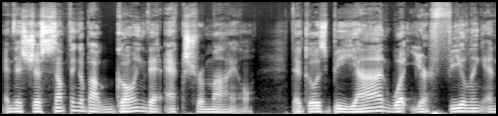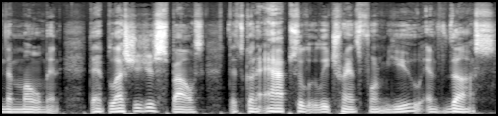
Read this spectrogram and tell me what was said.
And there's just something about going that extra mile that goes beyond what you're feeling in the moment that blesses your spouse that's going to absolutely transform you and thus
